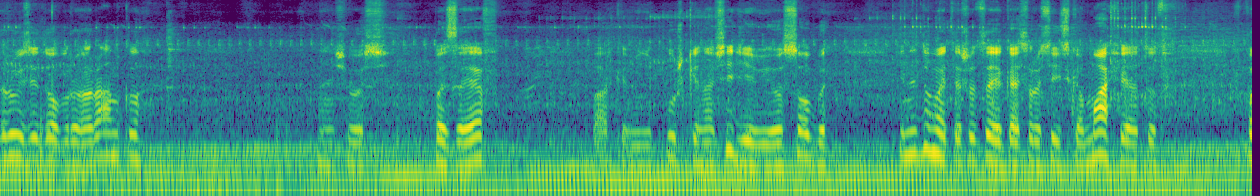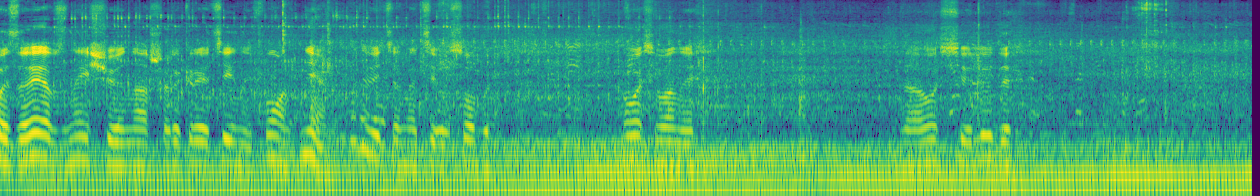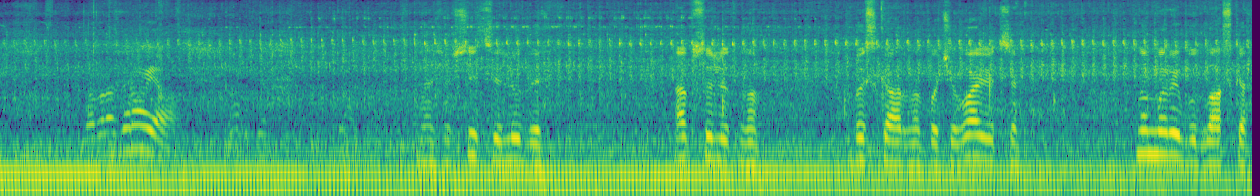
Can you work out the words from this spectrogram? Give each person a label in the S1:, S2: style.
S1: Друзі, доброго ранку. Значить, ось ПЗФ, парк імені Пушкіна, всі дієві особи. І не думайте, що це якась російська мафія тут ПЗФ знищує наш рекреаційний фонд. Ні, подивіться на ці особи. Ось вони. Да, ось ці люди.
S2: Доброго здоров'я вам.
S1: Значить, всі ці люди абсолютно безкарно почуваються. Номери, будь ласка,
